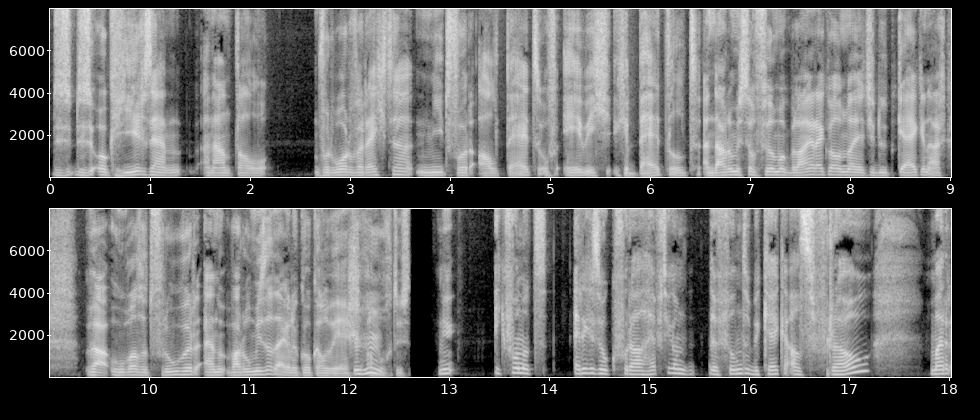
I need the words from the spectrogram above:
Dus, dus ook hier zijn een aantal verworven rechten niet voor altijd of eeuwig gebeiteld. En daarom is zo'n film ook belangrijk, wel omdat je je doet kijken naar ja, hoe was het vroeger en waarom is dat eigenlijk ook alweer, mm -hmm. abortus. Nu, ik vond het ergens ook vooral heftig om de film te bekijken als vrouw, maar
